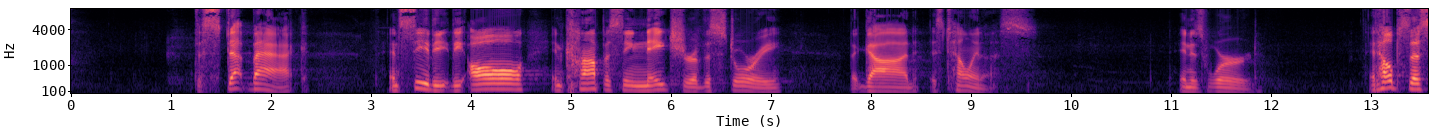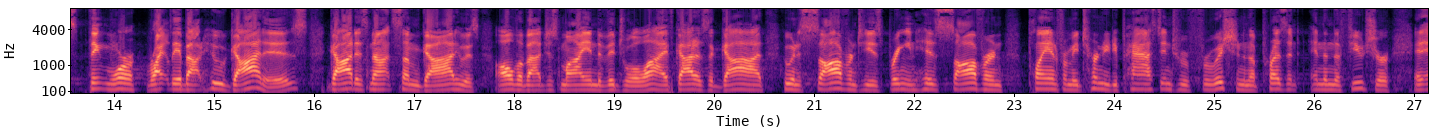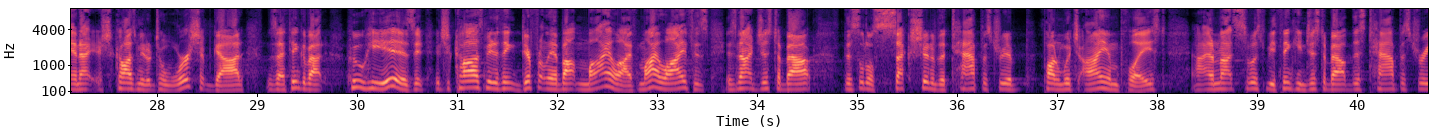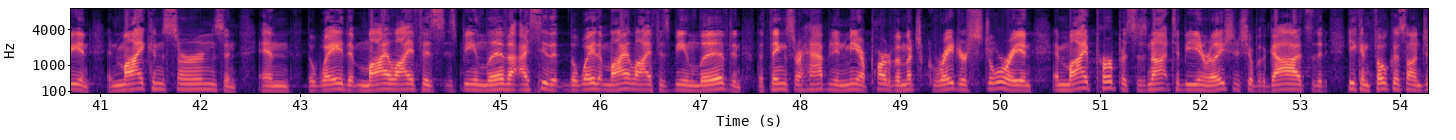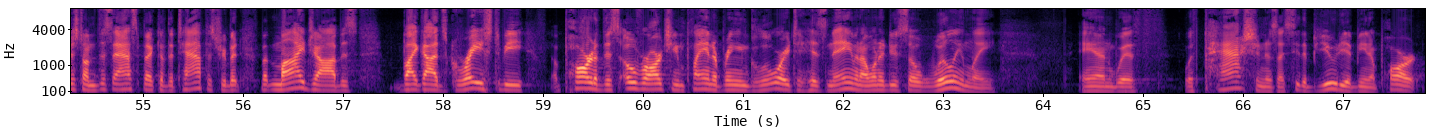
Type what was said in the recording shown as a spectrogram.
to step back and see the, the all encompassing nature of the story that God is telling us in His Word. It helps us think more rightly about who God is. God is not some God who is all about just my individual life. God is a God who in his sovereignty is bringing his sovereign plan from eternity past into fruition in the present and in the future. And, and it should cause me to, to, worship God as I think about who he is. It, it should cause me to think differently about my life. My life is, is not just about this little section of the tapestry upon which I am placed. I'm not supposed to be thinking just about this tapestry and, and my concerns and, and the way that my life is, is being lived. I see that the way that my life is being lived and the things that are happening to me are part of a much greater story. And, and my purpose is not to be in relationship with God so that He can focus on just on this aspect of the tapestry, but, but my job is by God's grace to be a part of this overarching plan of bringing glory to His name. And I want to do so willingly and with, with passion as I see the beauty of being a part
